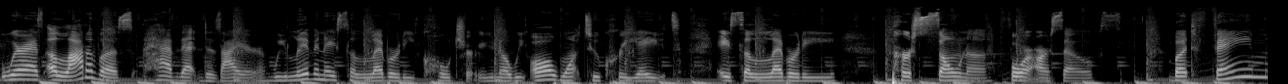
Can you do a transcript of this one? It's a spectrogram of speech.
Whereas a lot of us have that desire. We live in a celebrity culture. You know, we all want to create a celebrity persona for ourselves. But fame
